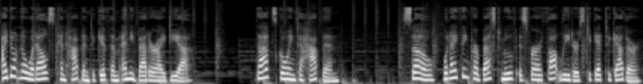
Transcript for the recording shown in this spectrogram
I don't know what else can happen to give them any better idea. That's going to happen, so, what I think our best move is for our thought leaders to get together,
